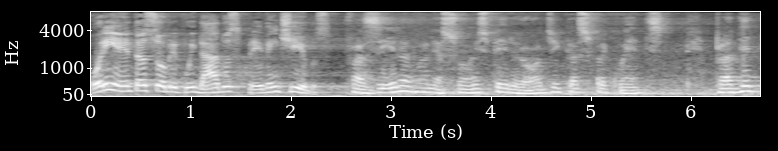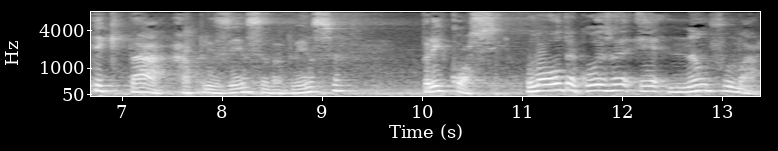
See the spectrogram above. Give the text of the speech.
orienta sobre cuidados preventivos. Fazer avaliações periódicas frequentes para detectar a presença da doença precoce. Uma outra coisa é não fumar.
